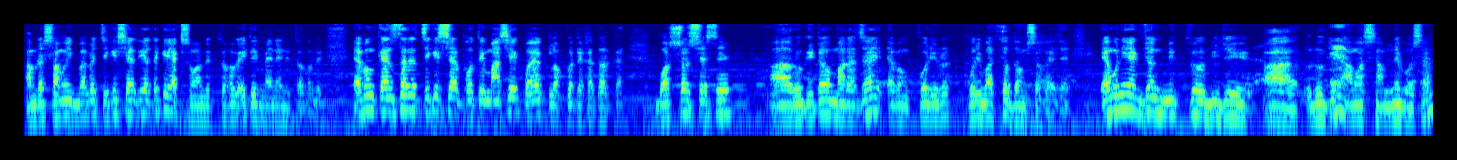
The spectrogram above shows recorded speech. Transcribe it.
আমরা সাময়িকভাবে চিকিৎসা দিয়ে থেকে এক সময় মৃত্যু হবে এটি মেনে নিতে হবে। এবং ক্যান্সারের চিকিৎসা প্রতি মাসে কয়েক লক্ষ টাকা দরকার। বৎসর শেষে রোগীটাও মারা যায় এবং পরিবার পরিবার তো ধ্বংস হয়ে যায়। এমনই একজন মিত্র বিজয়ী রোগী আমার সামনে বসা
